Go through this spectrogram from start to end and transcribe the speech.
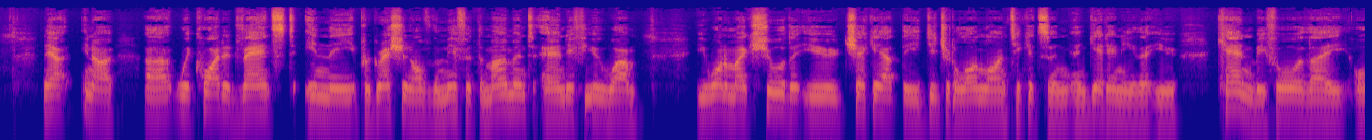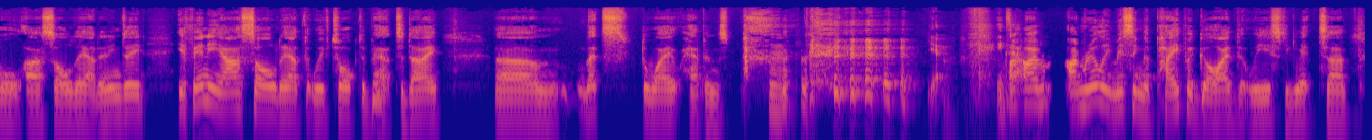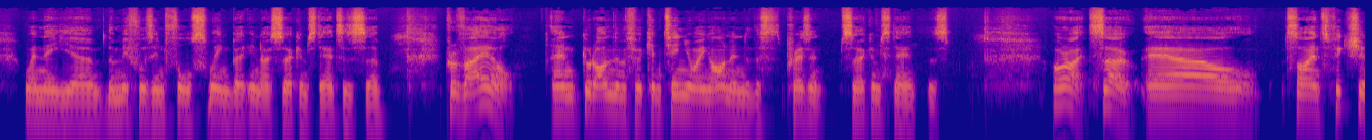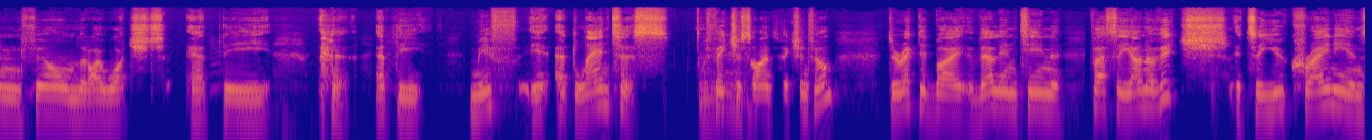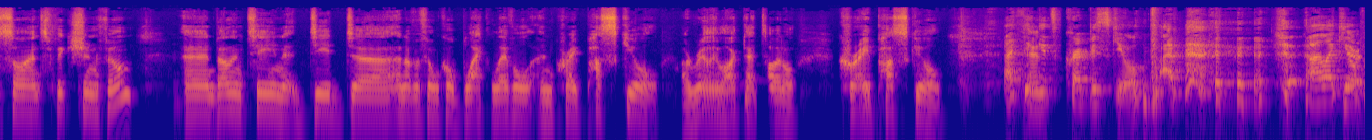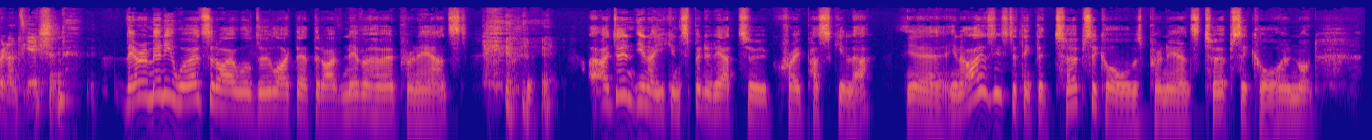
Now, you know, uh, we're quite advanced in the progression of the MIFF at the moment, and if you um, you want to make sure that you check out the digital online tickets and, and get any that you can before they all are sold out. And indeed, if any are sold out that we've talked about today, um, that's the way it happens. yeah, exactly. I, am I'm, I'm really missing the paper guide that we used to get uh, when the uh, the MIFF was in full swing, but you know circumstances uh, prevail, and good on them for continuing on into the present circumstances. All right, so our science fiction film that I watched at the at the MIFF Atlantis mm. feature science fiction film directed by Valentin Vasyanovich. It's a Ukrainian science fiction film. And Valentin did uh, another film called Black Level and Crepuscule. I really like that title, Crepuscule. I think and it's crepuscule, but I like your there, pronunciation. There are many words that I will do like that that I've never heard pronounced. I don't, you know, you can spit it out to crepuscular, yeah, you know, I always used to think that terpsichore was pronounced terpsichore and not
